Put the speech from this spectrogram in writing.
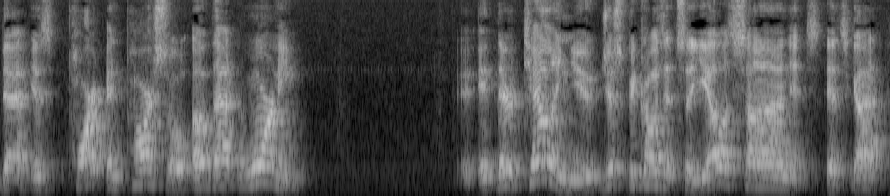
that is part and parcel of that warning. It, they're telling you just because it's a yellow sign, it's, it's got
